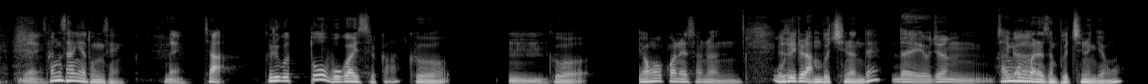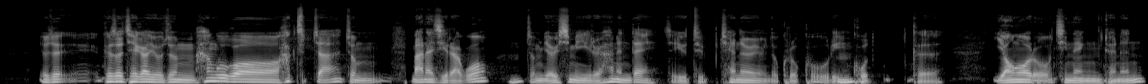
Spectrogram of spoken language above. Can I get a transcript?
네. 상상의 동생. 네. 자, 그리고 또 뭐가 있을까? 그, 음. 그, 영어권에서는 우리를 안 붙이는데 네, 요즘 한국말에서는 붙이는 경우. 요즘 그래서 제가 요즘 한국어 학습자 좀 많아지라고 음? 좀 열심히 일을 하는데 제 유튜브 채널도 그렇고 우리 음. 곧그 영어로 진행되는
